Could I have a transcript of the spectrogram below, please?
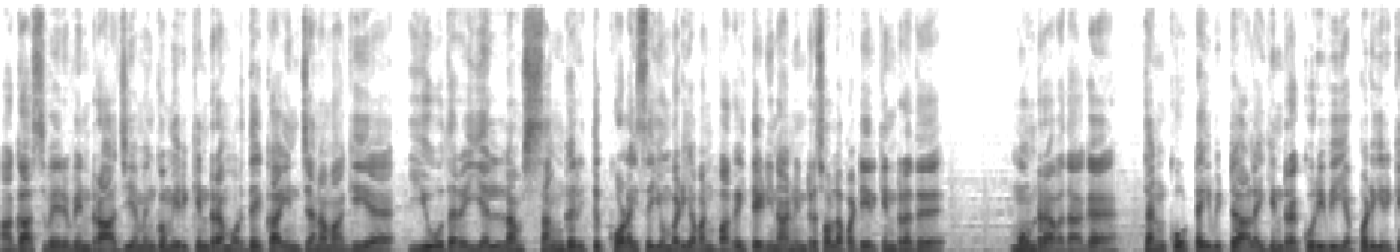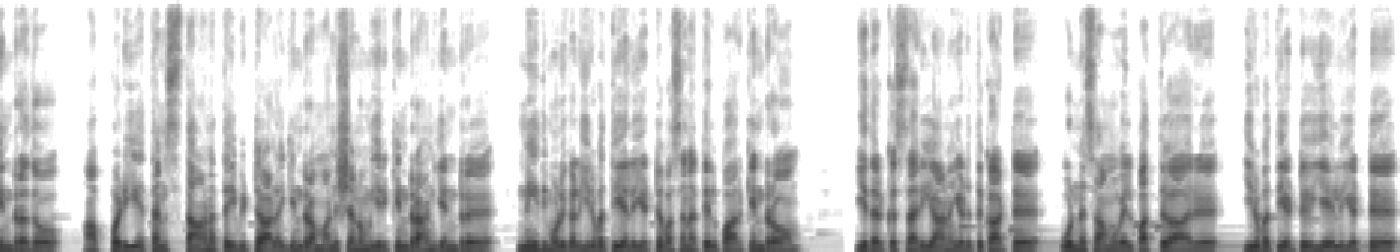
அகாஸ்வேருவின் ராஜ்யமெங்கும் இருக்கின்ற மொர்தேக்காயின் ஜனமாகிய யூதரை எல்லாம் சங்கரித்து கொலை செய்யும்படி அவன் வகை தேடினான் என்று சொல்லப்பட்டிருக்கின்றது. மூன்றாவதாக தன் கூட்டை விட்டு அலைகின்ற குருவி எப்படி இருக்கின்றதோ அப்படியே தன் ஸ்தானத்தை விட்டு அலைகின்ற மனுஷனும் இருக்கின்றான் என்று நீதிமொழிகள் இருபத்தி ஏழு எட்டு வசனத்தில் பார்க்கின்றோம். இதற்கு சரியான எடுத்துக்காட்டு ஒன்று சாமுவேல் பத்து ஆறு இருபத்தி எட்டு ஏழு எட்டு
